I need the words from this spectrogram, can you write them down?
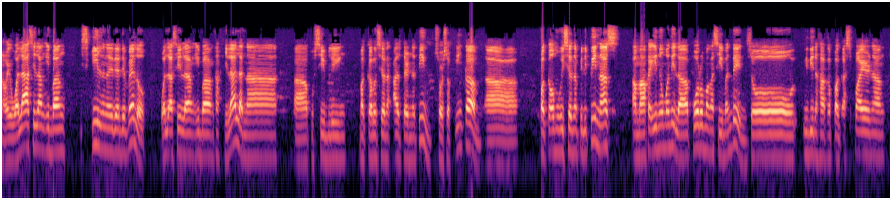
Okay, wala silang ibang skill na nade-develop. Wala silang ibang kakilala na uh, posibleng magkaroon sila ng alternative source of income. Uh, pagka umuwi sila ng Pilipinas, ang mga kainuman nila, puro mga seaman din. So, hindi nakakapag-aspire ng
